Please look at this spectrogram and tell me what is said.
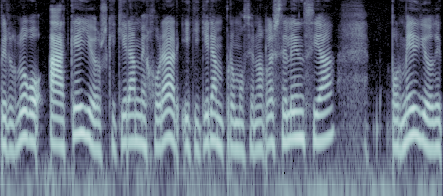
pero luego a aquellos que quieran mejorar y que quieran promocionar la excelencia, por medio de,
